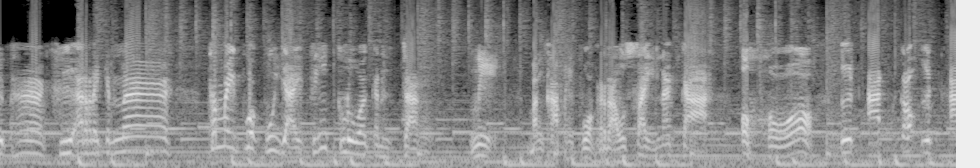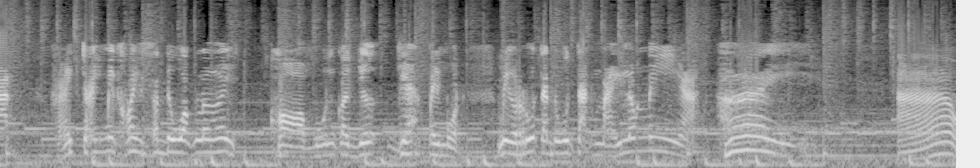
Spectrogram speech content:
2.5 คืออะไรกันนะทำไมพวกผู้ใหญ่ถึงกลัวกันจัง นี่ บังคับให้พวกเราใส่หน้ากาก โอ้โห อึดอัดก็อึดอัด หายใจไม่ค่อยสะดวกเลย ข้อมูลก็เยอะแยะไปหมด ไม่รู้จะดูจากไหนแล้วเนี่ยเฮ้ย อ้าว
